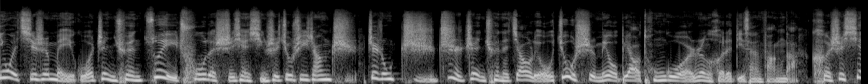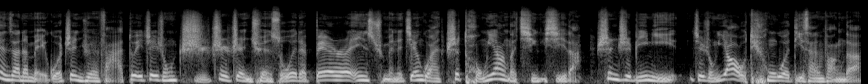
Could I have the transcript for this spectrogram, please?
因为其实美国证券最初的实现形式就是一张纸，这种纸质证券的交流就是没有必要通过任何的第三方的。可是现在的美国证券法对这种纸质证券所谓的 bearer instrument 的监管是同样的清晰的，甚至比你这种要通过第三方的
